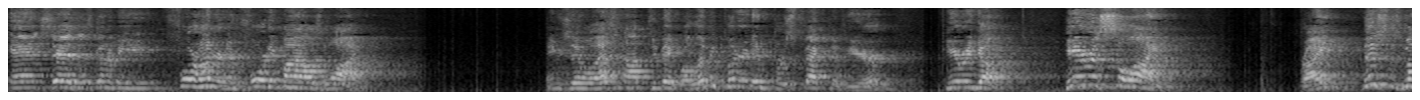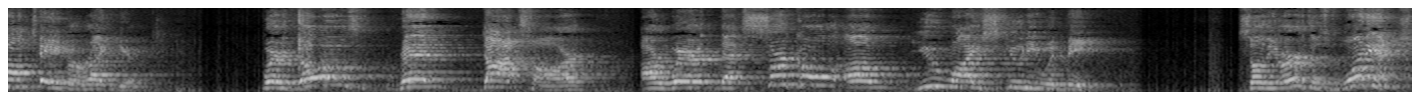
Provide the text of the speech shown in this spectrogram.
and it says it's going to be 440 miles wide. And you say, well, that's not too big. Well, let me put it in perspective here. Here we go. Here is Salina, right? This is Mount Tabor right here. Where those red dots are, are where that circle of UY Scuti would be. So the earth is one inch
